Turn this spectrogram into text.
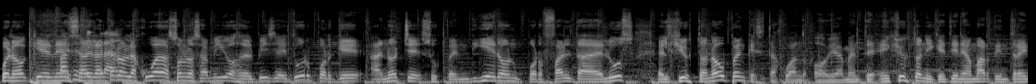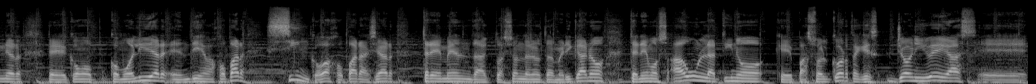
Bueno, quienes adelantaron filtrado. la jugada son los amigos del PGA Tour porque anoche suspendieron por falta de luz el Houston Open, que se está jugando obviamente en Houston y que tiene a Martin Trainer eh, como, como líder en 10 bajo par, 5 bajo par ayer. Tremenda actuación del norteamericano. Tenemos a un latino que pasó el corte, que es Johnny Vegas. Eh,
